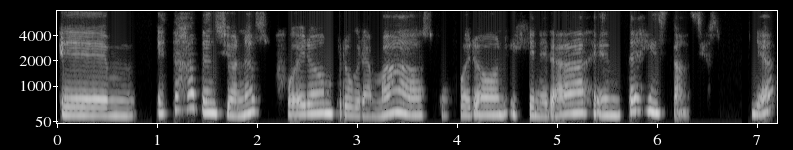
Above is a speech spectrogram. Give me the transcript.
em, estas atenciones fueron programadas o fueron generadas en tres instancias, ¿ya?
